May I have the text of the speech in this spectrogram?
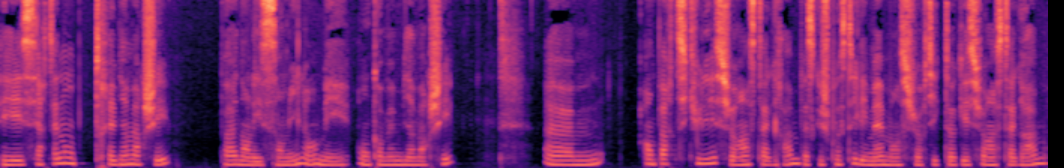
Et certaines ont très bien marché, pas dans les 100 000, hein, mais ont quand même bien marché. Euh, en particulier sur Instagram, parce que je postais les mêmes hein, sur TikTok et sur Instagram.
